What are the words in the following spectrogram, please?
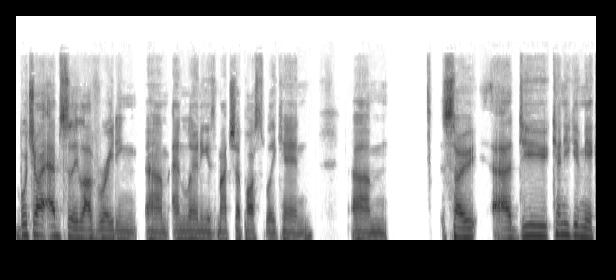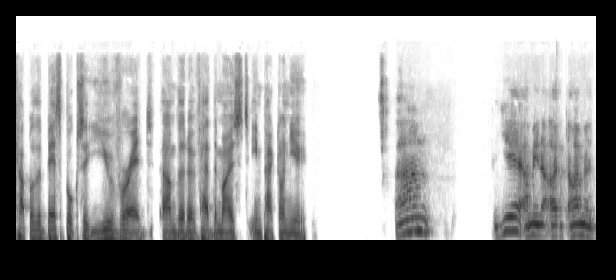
Butch, I absolutely love reading um, and learning as much as I possibly can. Um, so, uh, do you can you give me a couple of the best books that you've read um, that have had the most impact on you? Um, yeah, I mean, I, I'm a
